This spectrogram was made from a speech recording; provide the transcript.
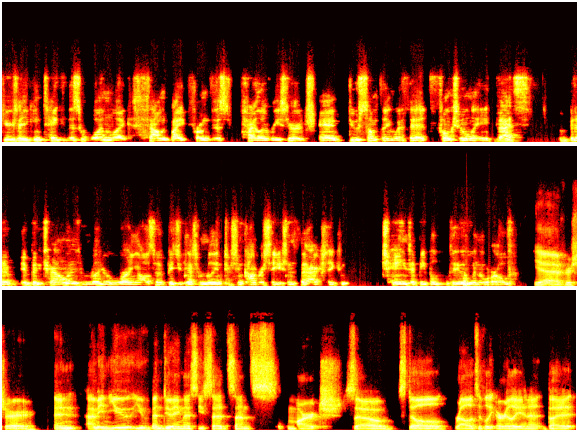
here's how you can take this one like soundbite from this pile of research and do something with it functionally. That's been a, a, big challenge and really rewarding also because you can have some really interesting conversations that actually can change that people do in the world. Yeah, for sure. And I mean, you you've been doing this, you said, since March, so still relatively early in it. But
